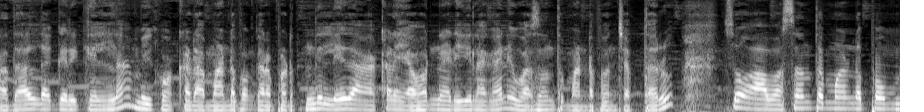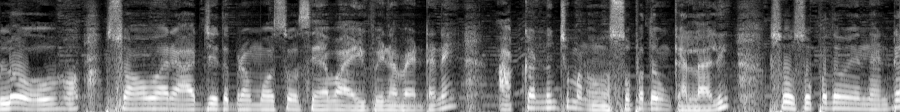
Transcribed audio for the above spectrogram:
రథాల దగ్గరికి వెళ్ళినా మీకు అక్కడ మండపం కనపడుతుంది లేదా అక్కడ ఎవరిని అడిగినా కానీ వసంత మండపం చెప్తారు. సో ఆ వసంత మండపంలో స్వామివారి ఆర్జిత బ్రహ్మోత్సవ సేవ అయిపోయిన వెంటనే అక్కడ నుంచి మనం సుపదంకి వెళ్ళాలి. సో సుపదం ఏంటంటే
